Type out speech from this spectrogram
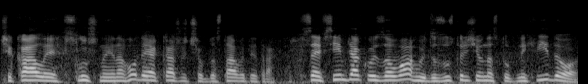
чекали слушної нагоди, як кажуть, щоб доставити трактор. Все, всім дякую за увагу і до зустрічі в наступних відео.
